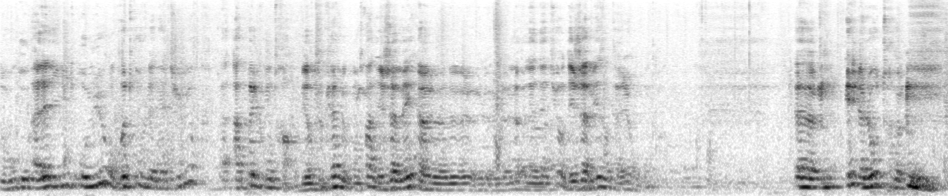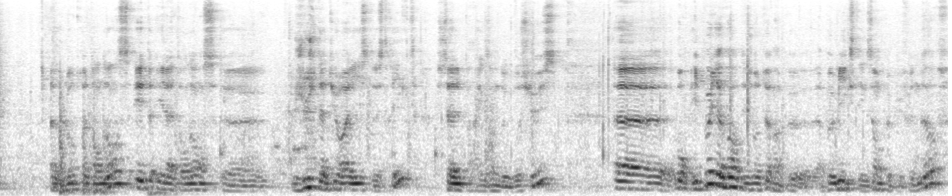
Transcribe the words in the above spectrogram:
où, à la limite, au mieux, on retrouve la nature après le contrat. Mais en tout cas, le contrat n'est jamais, euh, la nature n'est jamais antérieure au contrat. Euh, et l'autre tendance est, la tendance juste naturaliste stricte, celle par exemple de Grotius. bon, il peut y avoir des auteurs un peu, un peu mixtes, exemple Pufendorf,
